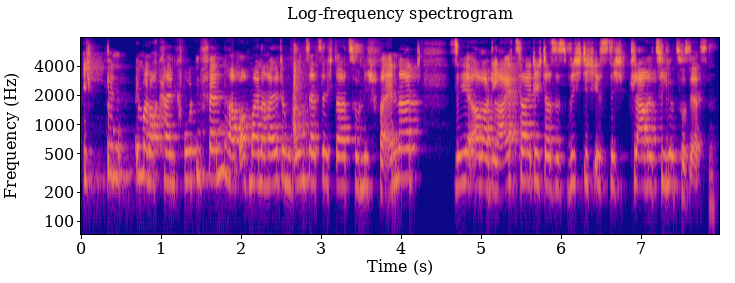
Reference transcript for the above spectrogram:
Ich bin immer noch kein Quotenfan, habe auch meine Haltung grundsätzlich dazu nicht verändert sehe aber gleichzeitig, dass es wichtig ist, sich klare Ziele zu setzen.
